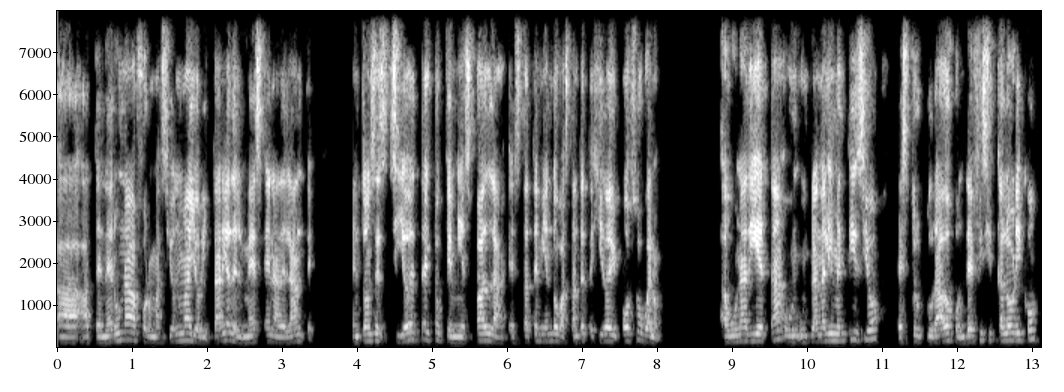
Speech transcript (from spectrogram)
a, tener una formación mayoritaria del mes en adelante. Entonces, si yo detecto que mi espalda está teniendo bastante tejido adiposo, bueno, a una dieta, un, plan alimenticio estructurado con déficit calórico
